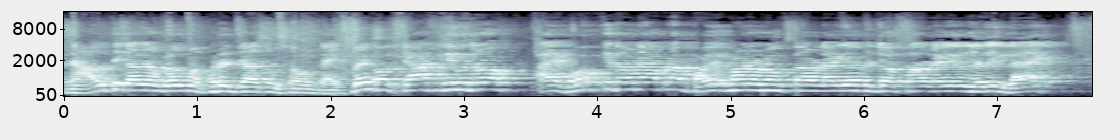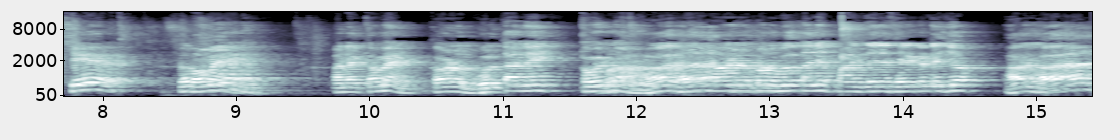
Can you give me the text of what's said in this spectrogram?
અને આવતીકાલના બ્લોગમાં ફરજિયાત હું સોંગ ગાઈશ બસ. તો ત્યાં સુધી મિત્રો આઈ હોપ કે તમને આપણા ભાઈ ભાણો બ્લોગ સારો લાગ્યો. જો સારો લાગ્યો જલ્દી લાઈક શેર Comment. અને કમેન્ટ કરવાનું ભૂલતા નહીં. કમેન્ટમાં હર હર માન લખવાનું ભૂલતા નહીં. પાંચ જણને શેર કરી દેજો. હર હર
